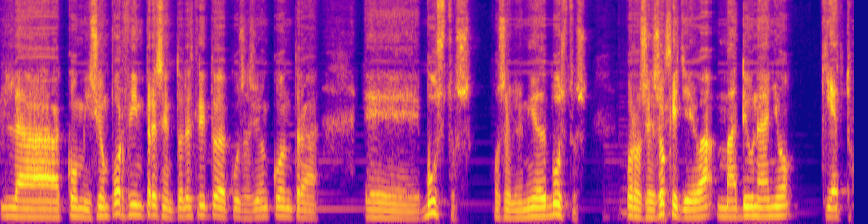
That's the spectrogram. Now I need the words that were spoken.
la comisión por fin presentó el escrito de acusación contra eh, Bustos, José Leonidas Bustos, proceso que lleva más de un año quieto.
